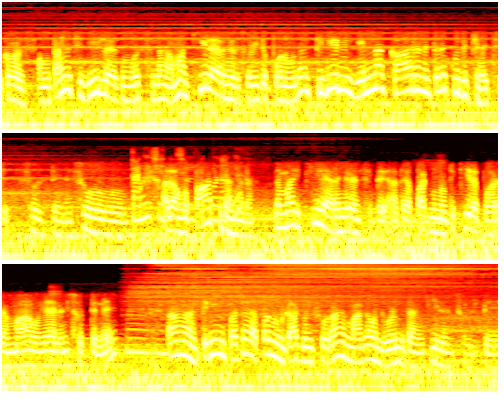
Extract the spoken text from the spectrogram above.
பிகாஸ் அவங்க தங்கச்சி வீட்ல இருக்கும்போது சொன்னாங்க அம்மா கீழே இறங்குறது சொல்லிட்டு போனவங்க தான் திடீர்னு என்ன காரணத்துல குதிச்சாச்சு சொல்லிட்டேன் ஸோ தங்கச்சி அது அவங்க சொல்லிட்டு பாத்துட்டாங்கடா இந்த மாதிரி கீழே இறங்குறேன்னு சொல்லிட்டு அது அப்பார்ட்மெண்ட் விட்டு கீழே போறேம்மா வேலைன்னு சொல்லிட்டுன்னு. ஆஹ் திடீர்னு பார்த்தா அப்பார்ட்மெண்ட் கார்ட்மெண்ட் போறாங்க மக வந்து விழுந்துட்டாங்க கீழேன்னு சொல்லிட்டு.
